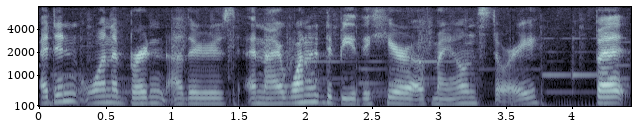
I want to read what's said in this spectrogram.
I didn't want to burden others, and I wanted to be the hero of my own story. But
